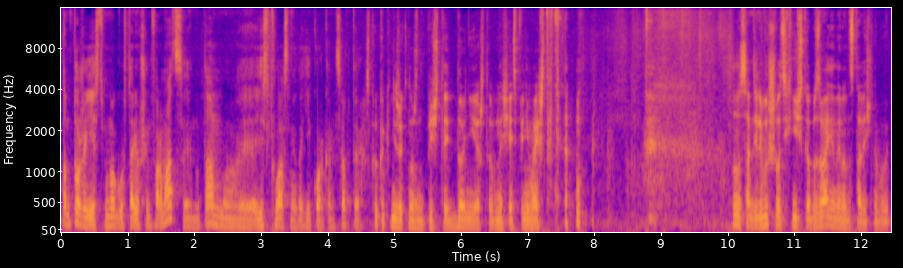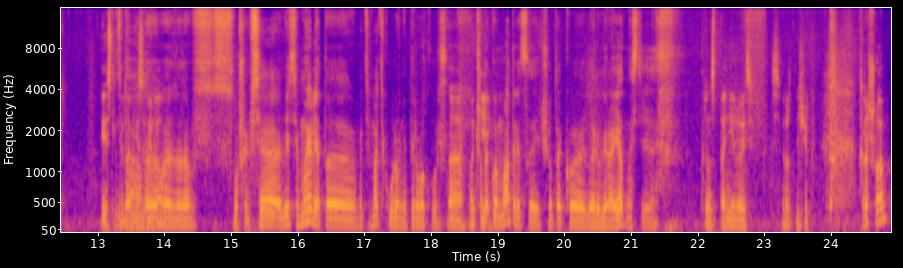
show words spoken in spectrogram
Там тоже есть много устаревшей информации, но там э, есть классные такие core-концепты. Сколько книжек нужно прочитать до нее, чтобы начать понимать, что там? Ну, на самом деле, высшего технического образования, наверное, достаточно будет, если ты там не Да, забивал. да, да, да. Слушай, вся, весь ML — это математика уровня первого курса. А, Что такое матрица и что такое, говорю, вероятности. Транспонировать сверточек. Хорошо.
